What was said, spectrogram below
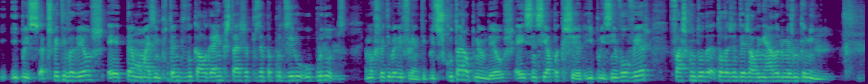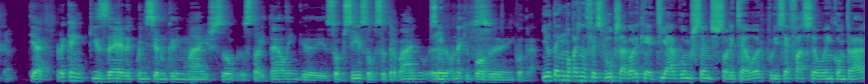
E, e, por isso a perspectiva deles é tão ou mais importante do que alguém que esteja, por exemplo, a produzir o, o produto. É uma perspectiva diferente. E por isso escutar a opinião deles é essencial para crescer. E por isso envolver faz com que toda, toda a gente esteja alinhada no mesmo caminho. Tiago, para quem quiser conhecer um bocadinho mais sobre o storytelling, eh, sobre si, sobre o seu trabalho, eh, Sim. onde é que o pode encontrar? Eu tenho uma página de Facebook já agora que é Tiago Gomes Santos Storyteller, por isso é fácil encontrar.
